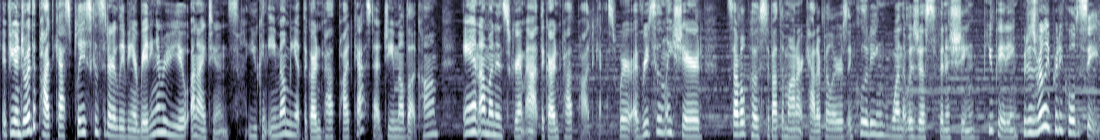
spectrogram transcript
If you enjoyed the podcast, please consider leaving a rating and review on iTunes. You can email me at thegardenpathpodcast at gmail.com, and I'm on Instagram at the Garden Path Podcast, where I've recently shared several posts about the monarch caterpillars, including one that was just finishing pupating, which is really pretty cool to see.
